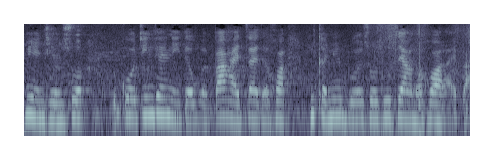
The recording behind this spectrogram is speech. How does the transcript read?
面前说：“如果今天你的尾巴还在的话，你肯定不会说出这样的话来吧？”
